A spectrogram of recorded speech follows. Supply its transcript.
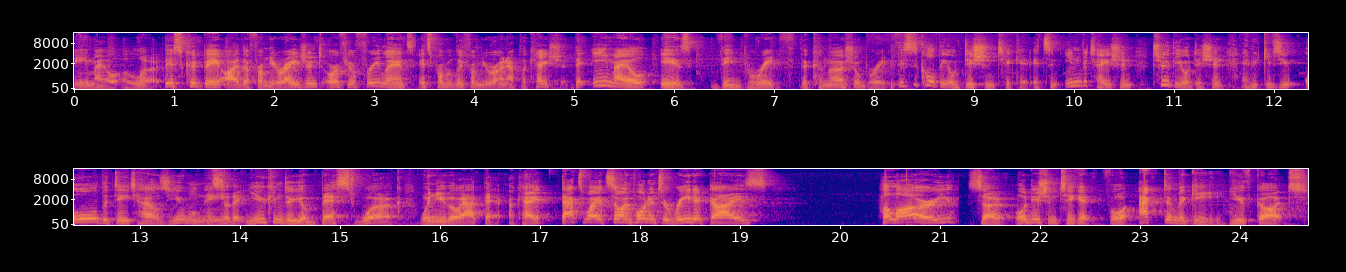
email alert. This could be either from your agent or if you're freelance, it's probably from your own application. The email is the brief, the commercial brief. This is called the audition ticket. It's an invitation to the audition and it gives you all the details you will need so that you can do your best work when you go out there, okay? That's why it's so important to read it, guys. Hello? So, audition ticket for Actor McGee. You've got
